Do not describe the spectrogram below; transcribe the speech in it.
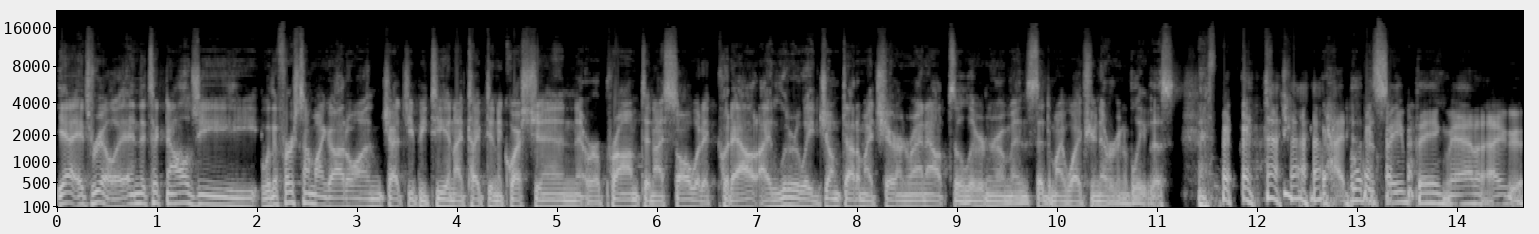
Yeah, it's real. And the technology, well, the first time I got on ChatGPT and I typed in a question or a prompt and I saw what it put out, I literally jumped out of my chair and ran out to the living room and said to my wife, You're never going to believe this. I did the same thing, man. I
